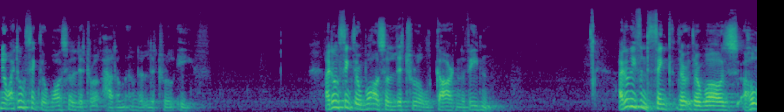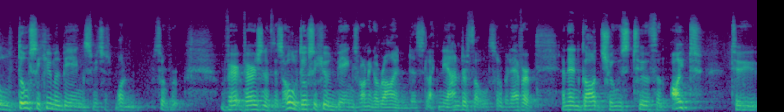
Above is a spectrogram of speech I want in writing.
no, I don't think there was a literal Adam and a literal Eve. I don't think there was a literal Garden of Eden. I don't even think there, there was a whole dose of human beings, which is one sort of ver- version of this, a whole dose of human beings running around as like Neanderthals or whatever. And then God chose two of them out to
